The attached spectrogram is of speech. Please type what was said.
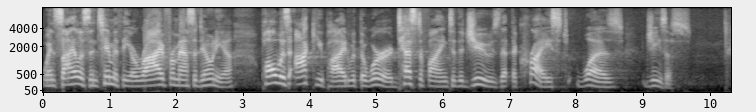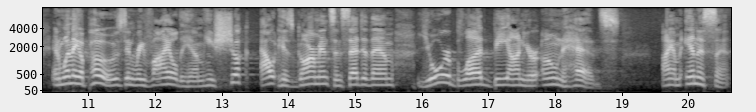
When Silas and Timothy arrived from Macedonia, Paul was occupied with the word, testifying to the Jews that the Christ was Jesus. And when they opposed and reviled him, he shook out his garments and said to them, Your blood be on your own heads. I am innocent.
